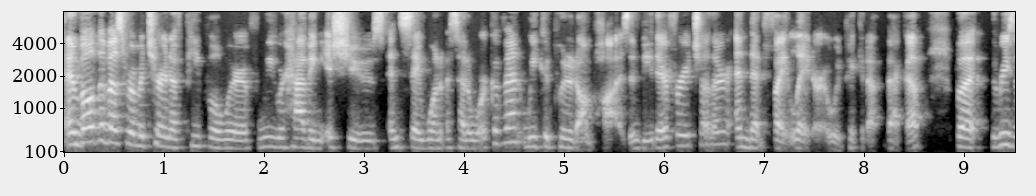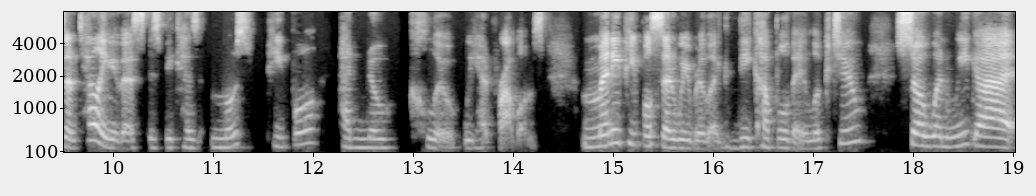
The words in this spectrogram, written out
And both of us were mature enough people where if we were having issues and say one of us had a work event, we could put it on pause and be there for each other and then fight later. we'd pick it up back up. But the reason I'm telling you this is because most people had no clue we had problems. Many people said we were like the couple they look to. So when we got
